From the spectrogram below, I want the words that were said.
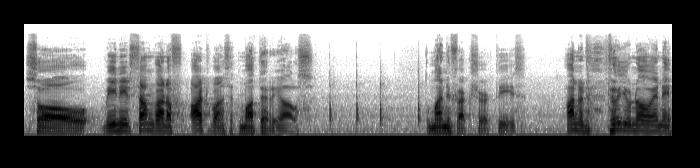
So we need some kind of advanced materials to manufacture these. Hanna, do you know any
